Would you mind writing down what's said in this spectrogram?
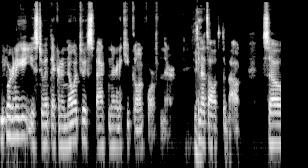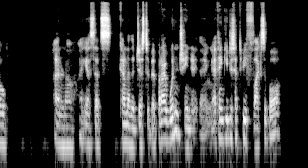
People are going to get used to it. They're going to know what to expect and they're going to keep going forward from there yeah. and that's all it's about. So I don't know. I guess that's kind of the gist of it. But I wouldn't change anything. I think you just have to be flexible.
